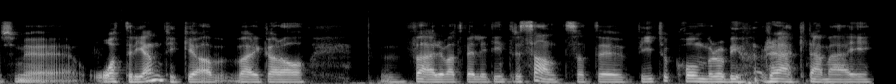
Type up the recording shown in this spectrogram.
som jag återigen tycker jag verkar ha värvat väldigt intressant. Så att eh, Piteå kommer att bli räkna med i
